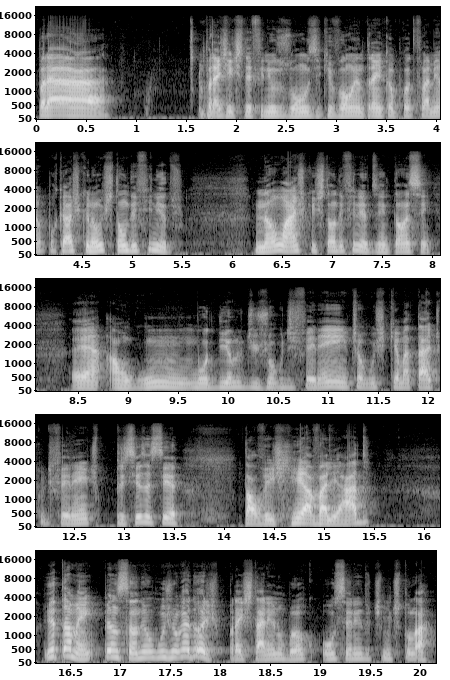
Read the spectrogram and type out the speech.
para para a gente definir os 11 que vão entrar em campo contra o Flamengo, porque eu acho que não estão definidos. Não acho que estão definidos. Então, assim, é, algum modelo de jogo diferente, algum esquema tático diferente, precisa ser talvez reavaliado E também pensando em alguns jogadores para estarem no banco ou serem do time titular.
